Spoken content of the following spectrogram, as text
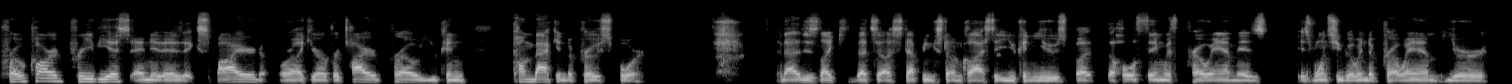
pro card previous and it has expired or like you're a retired pro you can come back into pro sport. And that is like that's a stepping stone class that you can use but the whole thing with pro am is is once you go into pro am you're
